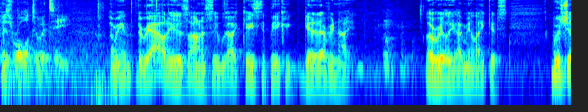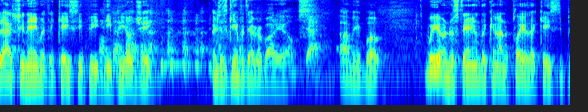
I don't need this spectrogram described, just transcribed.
his role to a T. I mean, the reality is, honestly, we- like KCP could get it every night. No, really, I mean, like it's, we should actually name it the KCP DPOG and just give it to everybody else. I mean, but we understand the kind of player that KCP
